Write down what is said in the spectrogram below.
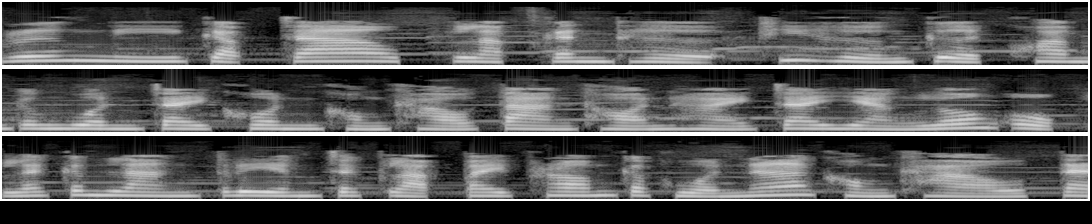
เรื่องนี้กับเจ้า กลับกันเถอะพี่เหิงเกิดความกังวลใจคนของเขาต่างถอนหายใจอย่างโล่งอกและกำลังเตรียมจะกลับไปพร้อมกับหัวหน้าของเขา แต่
